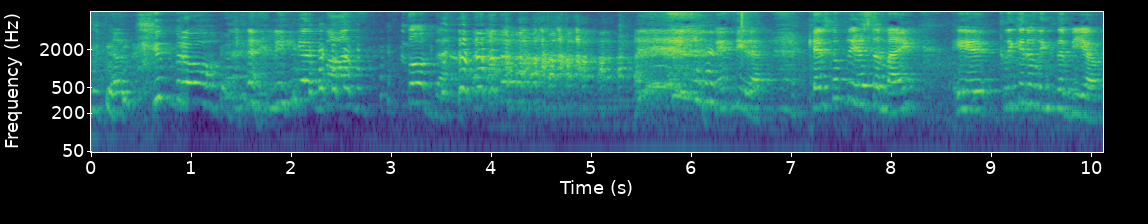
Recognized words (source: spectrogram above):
Ele quebrou a minha base toda. Mentira. Queres conferir esta make? Clica no link da bio.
